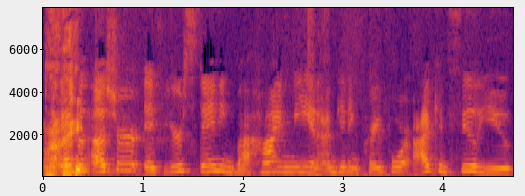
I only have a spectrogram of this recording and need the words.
like right. As an usher, if you're standing behind me and I'm getting prayed for, I can feel you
